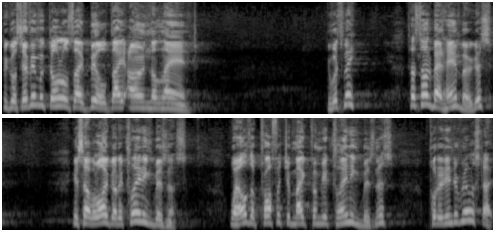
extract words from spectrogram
Because every McDonald's they build, they own the land. You with me? So it's not about hamburgers. You say, Well, I've got a cleaning business. Well, the profit you make from your cleaning business, put it into real estate.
